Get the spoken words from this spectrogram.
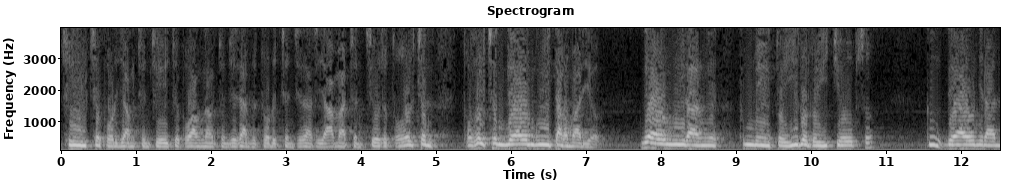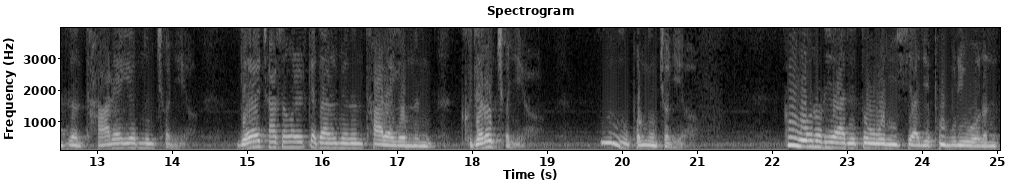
제일처 보리장천, 제일처 보왕당천, 제삼처 도르천, 제사처 야마천, 제오처 도솔천, 도솔천 내원궁이 있다고 말이요. 내원궁이라는 게 분명히 또 이로도 있지 없어? 그 내원이라는 데는 탈핵이 없는 천이요. 내 자성을 깨달으면은 탈핵이 없는 그대로 천이요. 그 본궁천이요. 그 원을 해야지 또 원이 있어야지 불불이 원은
